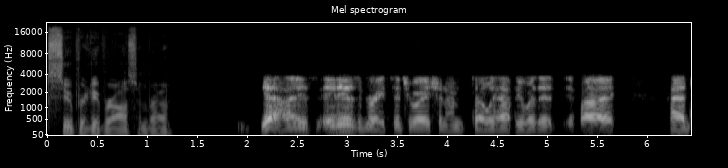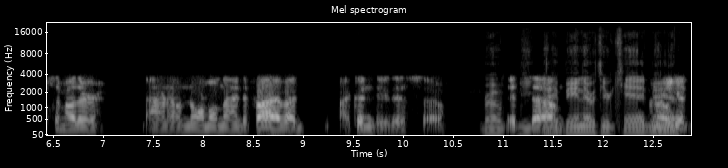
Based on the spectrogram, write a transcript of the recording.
super duper awesome, bro. Yeah, it's, it is a great situation. I'm totally happy with it. If I had some other, I don't know, normal nine to five, I I couldn't do this. So Bro, It's, you- hey, um, being there with your kid, I'm really man, good.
